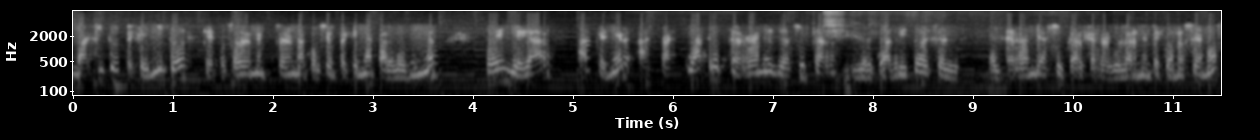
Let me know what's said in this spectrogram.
vaquitos pequeñitos, que pues obviamente son una porción pequeña para los niños, pueden llegar a tener hasta cuatro terrones de azúcar y el cuadrito es el, el terrón de azúcar que regularmente conocemos,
